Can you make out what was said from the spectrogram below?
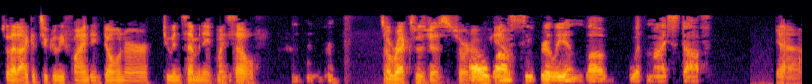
so that I could secretly find a donor to inseminate myself. Mhm. So Rex was just sort of, you know, secretly in love with my stuff. Yeah.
